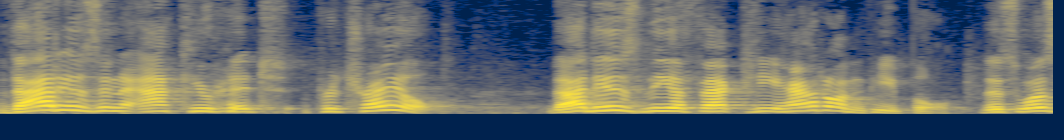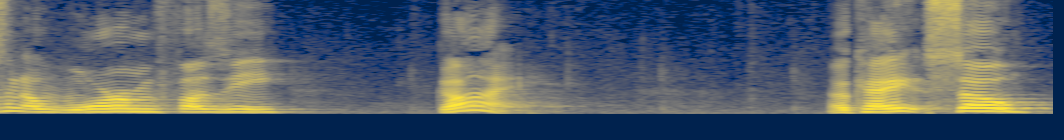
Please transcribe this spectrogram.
that is an accurate portrayal. That is the effect he had on people. This wasn't a warm, fuzzy guy. Okay, so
